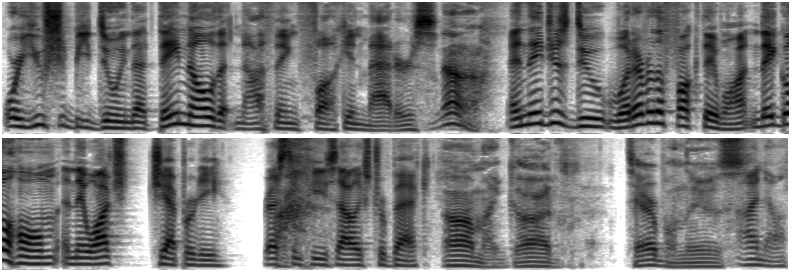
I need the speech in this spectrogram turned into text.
or you should be doing that they know that nothing fucking matters No. and they just do whatever the fuck they want and they go home and they watch jeopardy rest in peace alex trebek Oh my god. Terrible news. i know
